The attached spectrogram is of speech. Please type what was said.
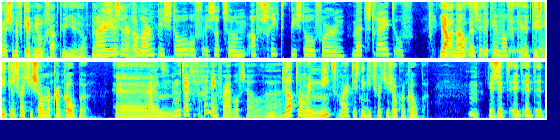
als je er verkeerd mee omgaat, kun je jezelf maar bij. je zeker. zegt alarmpistool of is dat zo'n afschietpistool voor een wedstrijd? Of Ja, nou, het, zit ik helemaal verkeerd het is niet iets wat je zomaar kan kopen. Right. Ehm, Je moet er echt een vergunning voor hebben of zo. eh. Dat dan weer niet, maar het is niet iets wat je zo kan kopen. Hm. Dus het, het, het, het-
